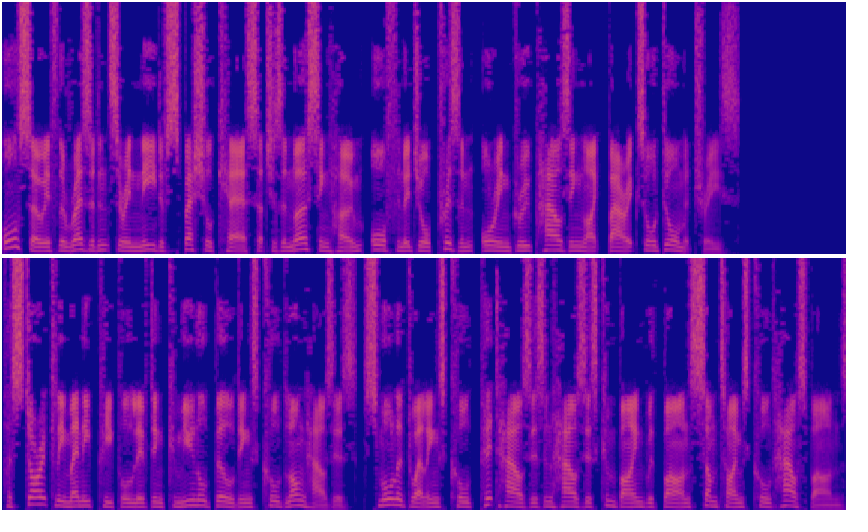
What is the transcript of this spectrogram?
Also if the residents are in need of special care such as a nursing home, orphanage or prison, or in group housing like barracks or dormitories. Historically many people lived in communal buildings called longhouses, smaller dwellings called pit houses and houses combined with barns sometimes called house barns.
